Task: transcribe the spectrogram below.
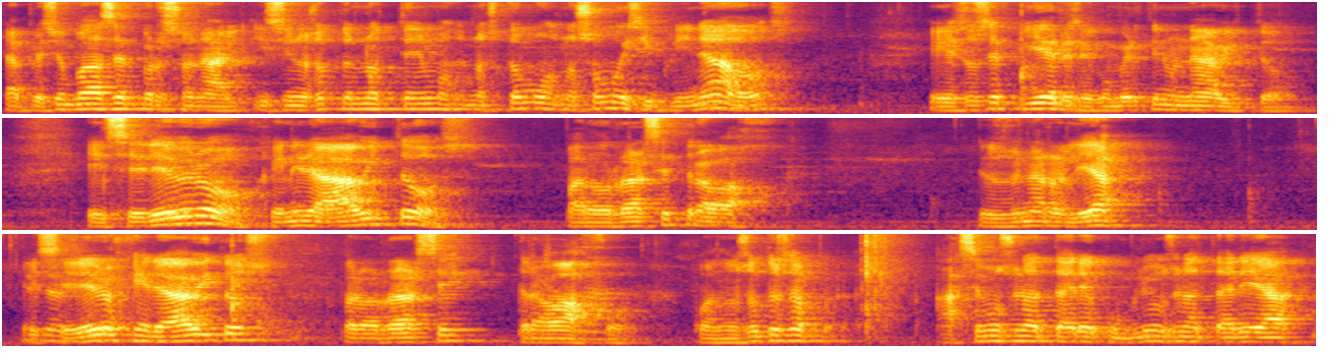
La presión a ser personal. Y si nosotros no, no somos disciplinados, eso se pierde, se convierte en un hábito. El cerebro genera hábitos para ahorrarse trabajo. Eso es una realidad. El cerebro genera hábitos para ahorrarse trabajo. Cuando nosotros hacemos una tarea, cumplimos una tarea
